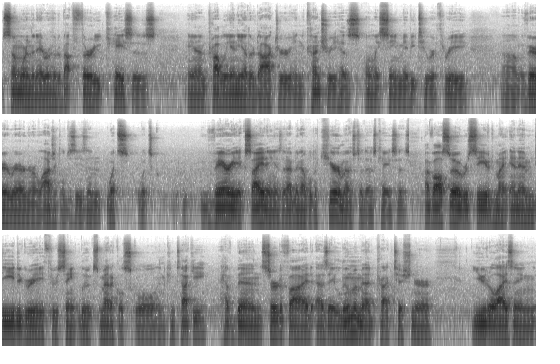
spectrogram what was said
somewhere in the neighborhood about 30 cases, and probably any other doctor in the country has only seen maybe two or three. Um, very rare neurological disease, and what's what's very exciting is that I've been able to cure most of those cases. I've also received my NMD degree through St. Luke's Medical School in Kentucky, have been certified as a Lumamed practitioner utilizing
